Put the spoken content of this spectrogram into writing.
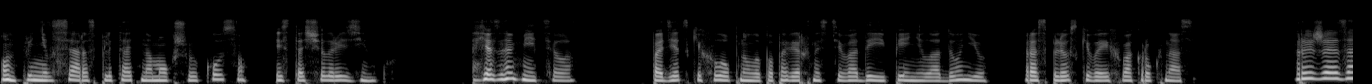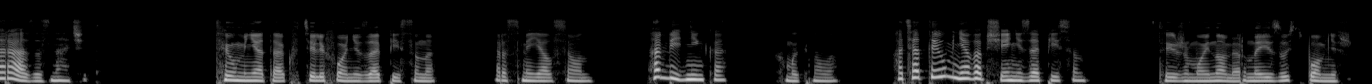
он принялся расплетать намокшую косу и стащил резинку. Я заметила. По-детски хлопнула по поверхности воды и пени ладонью, расплескивая их вокруг нас. «Рыжая зараза, значит». «Ты у меня так в телефоне записана», — рассмеялся он. «Обидненько», — хмыкнула. «Хотя ты у меня вообще не записан». «Ты же мой номер наизусть помнишь,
